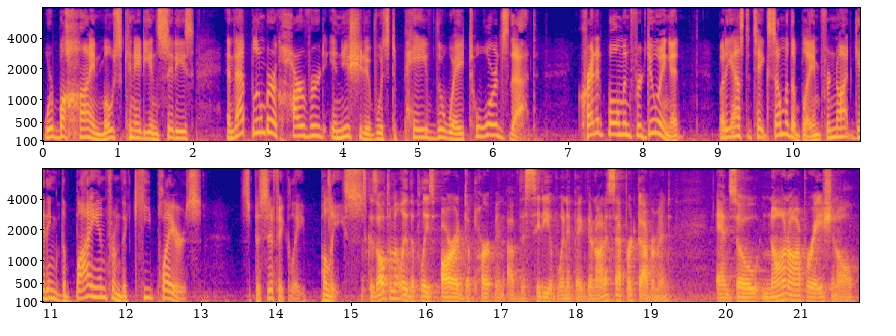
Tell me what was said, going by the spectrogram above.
We're behind most Canadian cities and that Bloomberg Harvard initiative was to pave the way towards that. Credit Bowman for doing it, but he has to take some of the blame for not getting the buy in from the key players, specifically police. Because ultimately, the police are a department of the city of Winnipeg. They're not a separate government. And so, non operational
